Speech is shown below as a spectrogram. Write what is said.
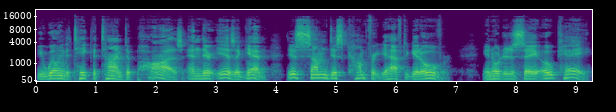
be willing to take the time to pause. And there is, again, there's some discomfort you have to get over in order to say, okay,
